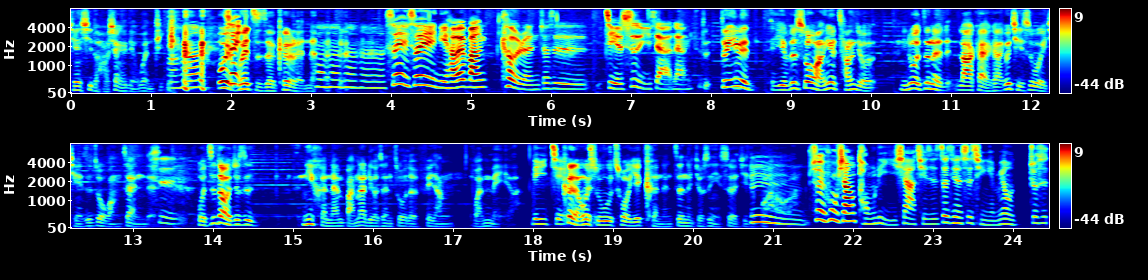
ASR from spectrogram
今天系统好像有点问题。我也不会指责客人的。所以，所以你还会帮客人就是解释一下这样子。对，因为也不是说谎，因为长久。你如果真的拉开来看，尤其是我以前也是做网站的，是我知道，就是你很难把那流程做得非常完美啊。理解，客人会输入错，也可能真的就是你设计的不好啊。所以互相同理一下，其实这件事情也没有，就是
